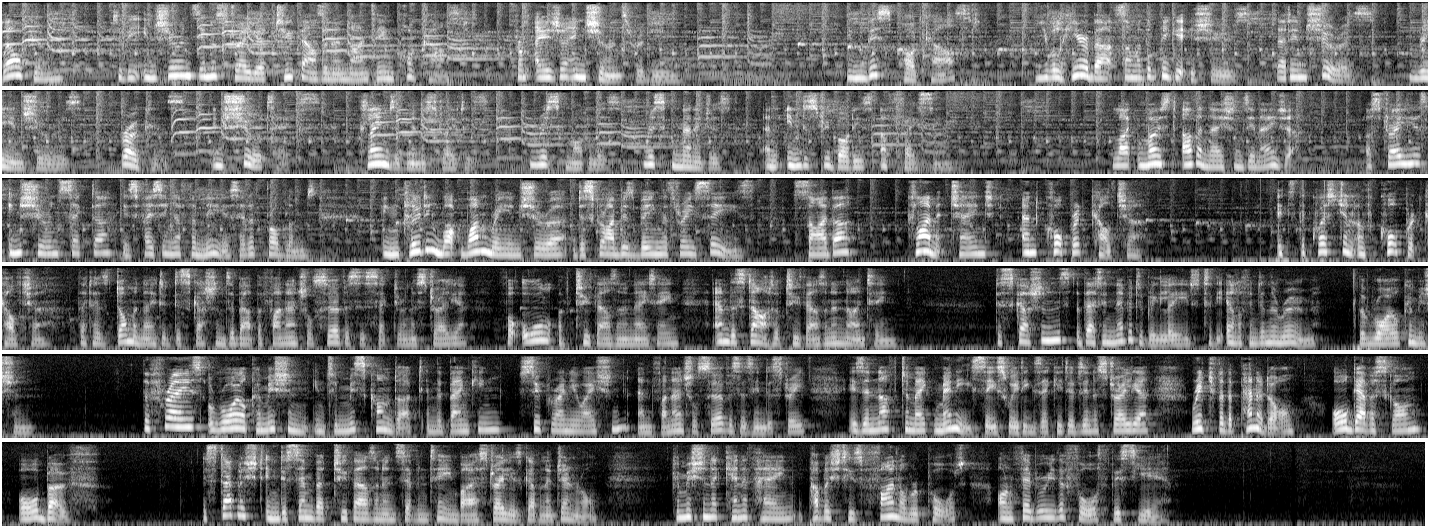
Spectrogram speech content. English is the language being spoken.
Welcome to the Insurance in Australia 2019 podcast from Asia Insurance Review. In this podcast, you will hear about some of the bigger issues that insurers, reinsurers, brokers, insurtechs, claims administrators, risk modelers, risk managers, and industry bodies are facing. Like most other nations in Asia, Australia's insurance sector is facing a familiar set of problems, including what one reinsurer described as being the three C's cyber, climate change, and corporate culture. It's the question of corporate culture that has dominated discussions about the financial services sector in Australia for all of 2018 and the start of 2019. Discussions that inevitably lead to the elephant in the room the Royal Commission. The phrase Royal Commission into misconduct in the banking, superannuation, and financial services industry is enough to make many C suite executives in Australia reach for the Panadol or Gaviscon or both. Established in December 2017 by Australia's Governor General, Commissioner Kenneth Hayne published his final report on February the 4th this year.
